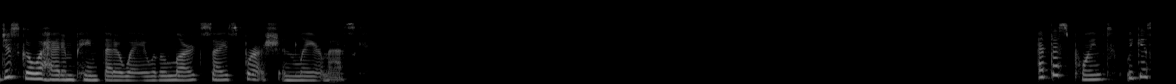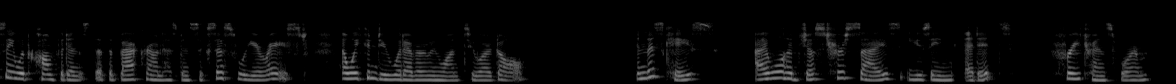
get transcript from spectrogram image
Just go ahead and paint that away with a large size brush and layer mask. At this point, we can say with confidence that the background has been successfully erased and we can do whatever we want to our doll. In this case, I will adjust her size using Edit, Free Transform,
